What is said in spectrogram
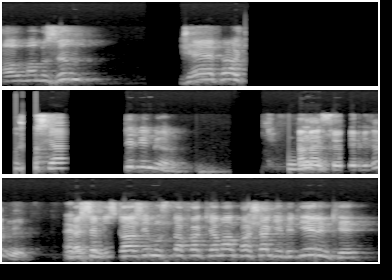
almamızın CHP açısından bilmiyorum. hemen söyleyebilir miyim? Evet. Mesela biz Gazi Mustafa Kemal Paşa gibi diyelim ki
